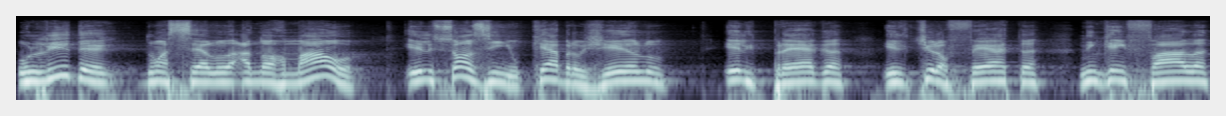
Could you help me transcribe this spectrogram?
o líder de uma célula anormal, ele sozinho quebra o gelo, ele prega, ele tira oferta, ninguém fala,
